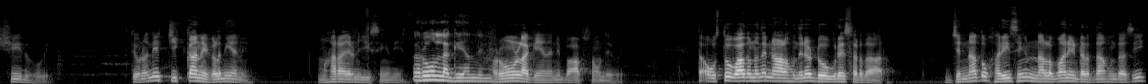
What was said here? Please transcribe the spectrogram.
ਸ਼ਹੀਦ ਹੋ ਗਏ। ਤੇ ਉਹਨਾਂ ਦੀਆਂ ਚੀਕਾਂ ਨਿਕਲਦੀਆਂ ਨੇ ਮਹਾਰਾਜਾ ਰਣਜੀਤ ਸਿੰਘ ਦੀਆਂ। ਰੋਣ ਲੱਗ ਜਾਂਦੇ ਨੇ। ਰੋਣ ਲੱਗ ਜਾਂਦੇ ਨੇ ਵਾਪਸ ਆਉਂਦੇ ਹੋਏ। ਤਾਂ ਉਸ ਤੋਂ ਬਾਅਦ ਉਹਨਾਂ ਦੇ ਨਾਲ ਹੁੰਦੇ ਨੇ ਡੋਗਰੇ ਸਰਦਾਰ। ਜਿਨ੍ਹਾਂ ਤੋਂ ਹਰੀ ਸਿੰਘ ਨਲਵਾ ਨਹੀਂ ਡਰਦਾ ਹੁੰਦਾ ਸੀ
